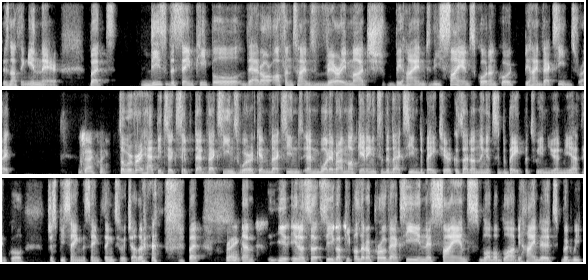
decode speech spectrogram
There's nothing in there." But these are the same people that are oftentimes very much behind the science, quote unquote, behind vaccines, right? Exactly. So we're very happy to accept that vaccines work and vaccines and whatever. I'm not getting into the vaccine debate here because I don't think it's a debate between you and me. I think we'll just be saying the same thing to each other. but right, um, you, you know, so so you got people that are pro-vaccine. There's science, blah blah blah behind it, but we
